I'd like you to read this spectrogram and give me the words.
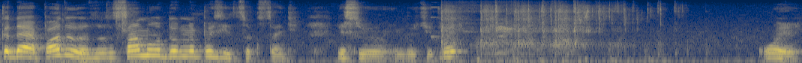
Когда я падаю, это самая удобная позиция, кстати. Если вы будете играть. Ой,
